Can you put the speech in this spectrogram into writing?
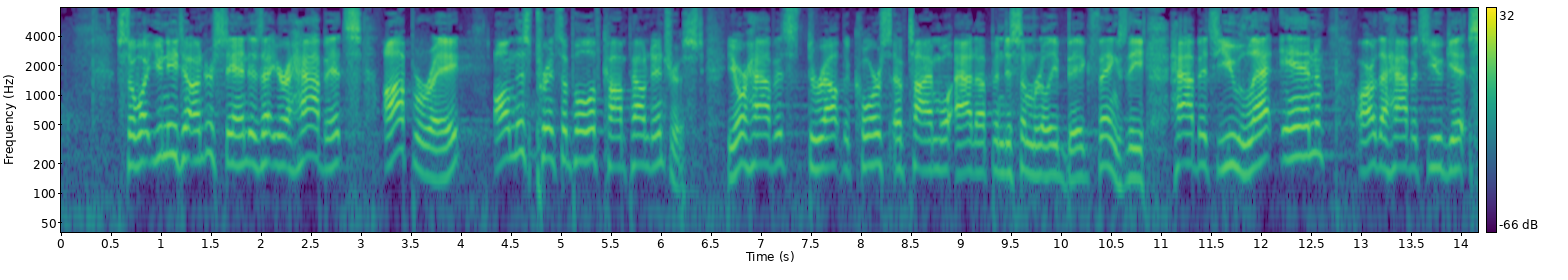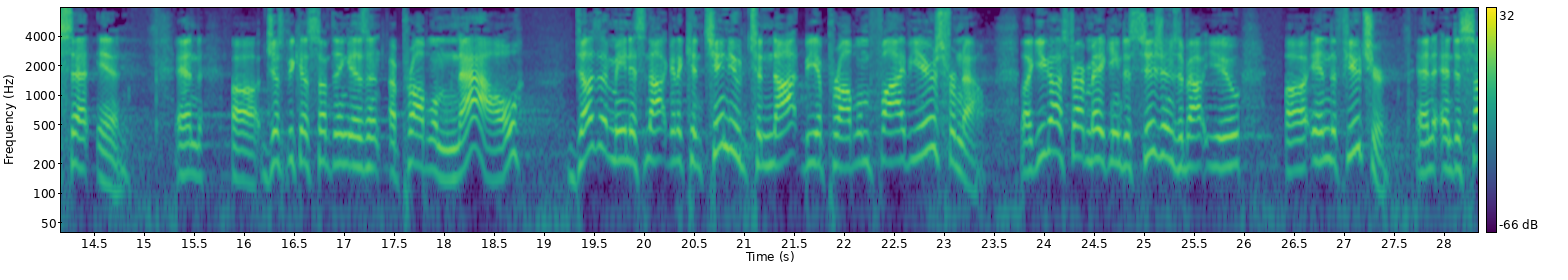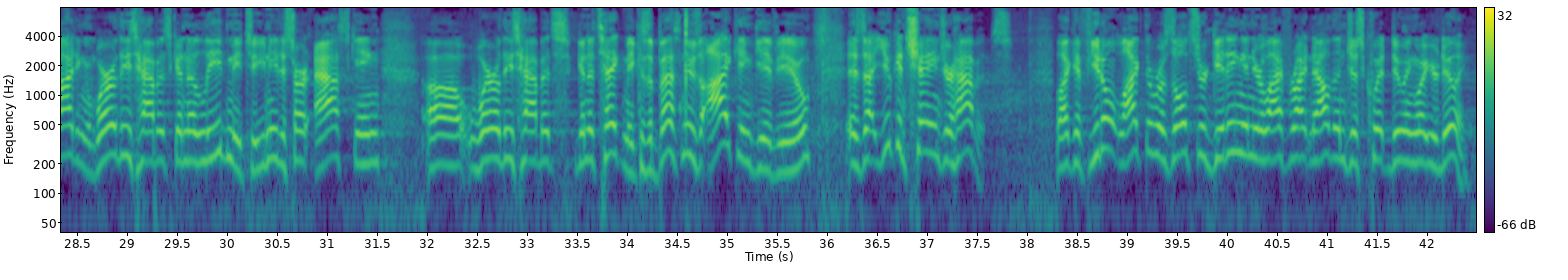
So what you need to understand is that your habits operate on this principle of compound interest. Your habits throughout the course of time will add up into some really big things. The habits you let in are the habits you get set in. And uh, just because something isn't a problem now, doesn't mean it's not going to continue to not be a problem five years from now. Like you got to start making decisions about you uh, in the future and, and deciding where are these habits going to lead me to. You need to start asking uh, where are these habits going to take me? Because the best news I can give you is that you can change your habits. Like if you don't like the results you're getting in your life right now, then just quit doing what you're doing.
